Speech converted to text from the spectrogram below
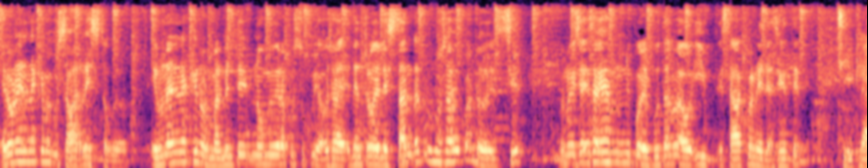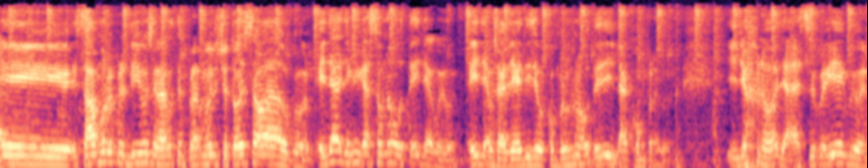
Era una nena que me gustaba resto, weón. Era una nena que normalmente no me hubiera puesto cuidado. O sea, dentro del estándar uno sabe cuando es... ¿sí? Uno dice, esa vieja ni por el puta me hago", y estaba con ella, ¿sí entiende? Sí, claro. Eh, estábamos reprendidos, era temprano, mejor dicho, todo estaba dado, weón. Ella llega y gasta una botella, weón. Ella, o sea, llega y dice, compramos una botella y la compra, weón. Y yo, no, ya estoy re bien, weón.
